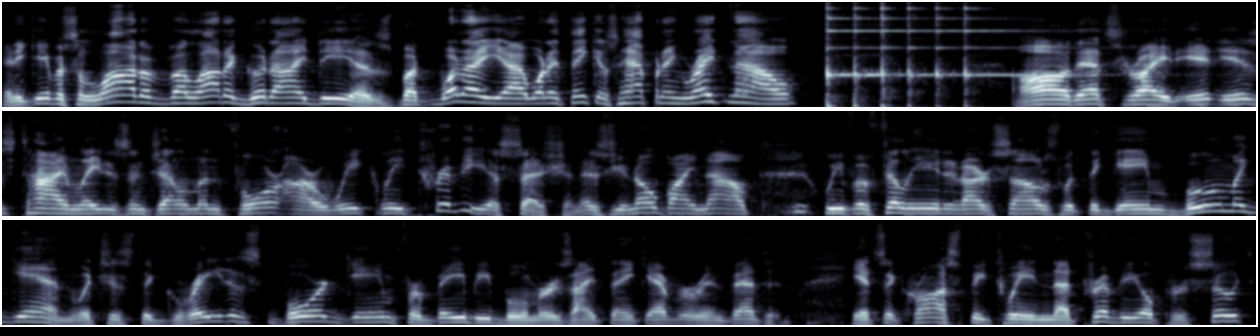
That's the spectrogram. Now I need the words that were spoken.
And he gave us a lot of a lot of good ideas. But what I uh, what I think is happening right now. Oh, that's right. It is time, ladies and gentlemen, for our weekly trivia session. As you know by now, we've affiliated ourselves with the game Boom Again, which is the greatest board game for baby boomers, I think, ever invented. It's a cross between uh, Trivial Pursuit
